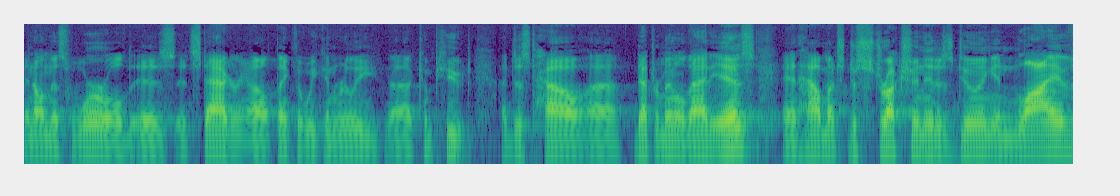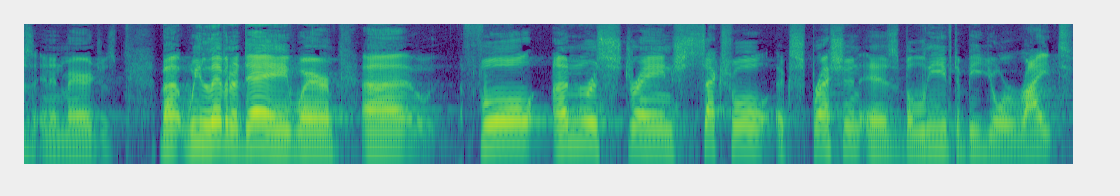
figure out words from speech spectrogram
and on this world is it's staggering. I don't think that we can really uh, compute uh, just how uh, detrimental that is and how much destruction it is doing in lives and in marriages. But we live in a day where full, unrestrained sexual expression is believed to be your right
